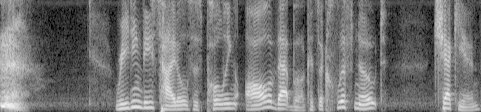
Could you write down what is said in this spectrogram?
Reading these titles is pulling all of that book. It's a cliff note check in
